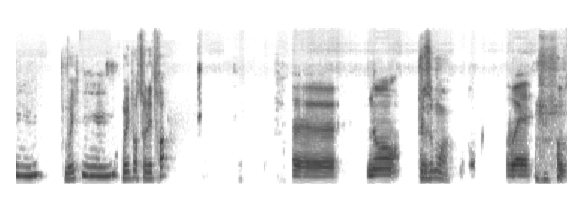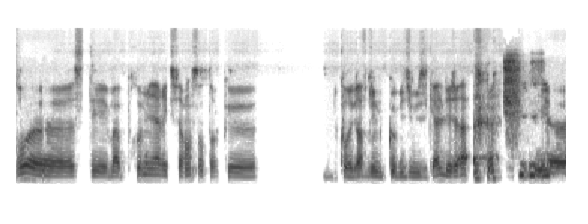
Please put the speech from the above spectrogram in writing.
Mm-hmm. Oui. Mm-hmm. Oui pour tous les trois? non. Plus ou moins. Ouais, en gros, euh, c'était ma première expérience en tant que chorégraphe d'une comédie musicale déjà, et, euh,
